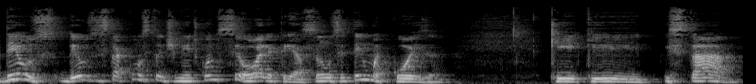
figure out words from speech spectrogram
Deus, Deus está constantemente, quando você olha a criação, você tem uma coisa que, que está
